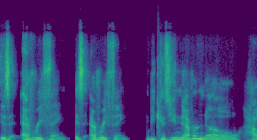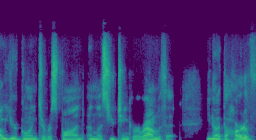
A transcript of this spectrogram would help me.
is everything is everything because you never know how you're going to respond unless you tinker around with it. You know at the heart of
